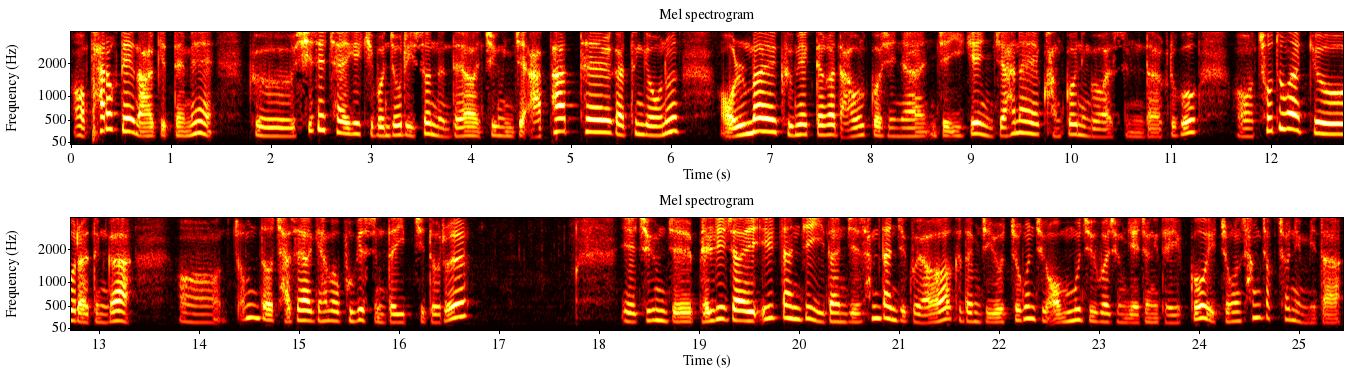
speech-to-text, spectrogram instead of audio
어 8억대에 나왔기 때문에 그 시세 차익이 기본적으로 있었는데요. 지금 이제 아파텔 같은 경우는 얼마의 금액대가 나올 것이냐 이제 이게 이제 하나의 관건인 것 같습니다. 그리고 어 초등학교라든가 어좀 더 자세하게 한번 보겠습니다. 입지도를 예, 지금 이제 벨리자의 1단지, 2단지, 3단지고요. 그다음에 이제 이쪽은 지금 업무지구가 지금 예정이 돼 있고 이쪽은 상적천입니다.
